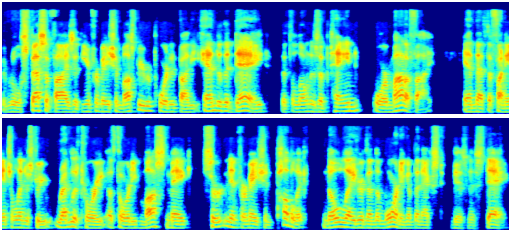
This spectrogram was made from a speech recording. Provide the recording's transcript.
The rule specifies that the information must be reported by the end of the day that the loan is obtained or modified, and that the Financial Industry Regulatory Authority must make certain information public no later than the morning of the next business day.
